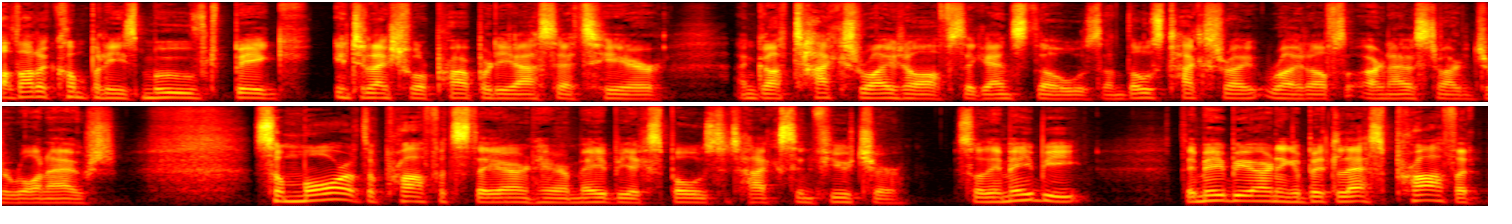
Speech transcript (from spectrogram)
a lot of companies moved big intellectual property assets here and got tax write offs against those. And those tax write offs are now starting to run out. So more of the profits they earn here may be exposed to tax in future. So they may be they may be earning a bit less profit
